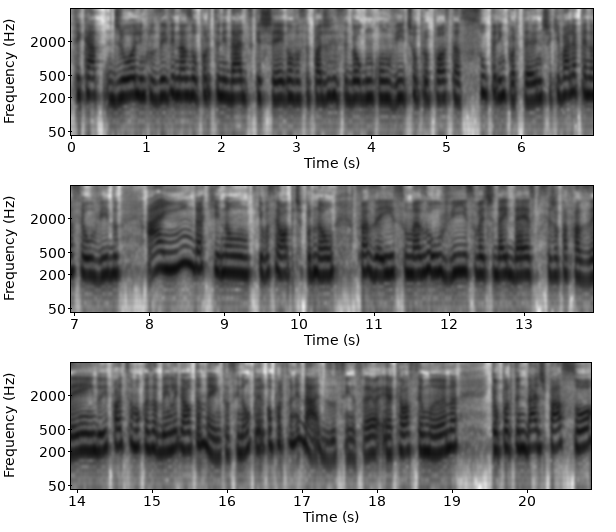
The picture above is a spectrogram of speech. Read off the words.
ficar de olho, inclusive, nas oportunidades que chegam. Você pode receber algum convite ou proposta super importante que vale a pena ser ouvido, ainda que não que você opte por não fazer isso, mas ouvir isso vai te dar ideias que você já está fazendo e pode ser uma coisa bem legal também. Então, assim, não perca oportunidades. Assim, essa é, é aquela semana que a oportunidade passou,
